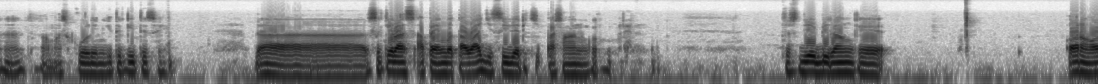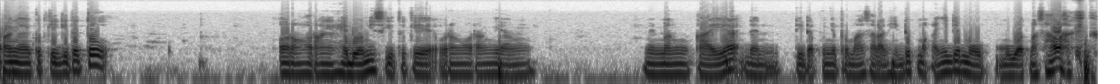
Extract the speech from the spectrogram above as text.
uh, tentang maskulin gitu-gitu sih. Nah, sekilas apa yang gue tahu aja sih dari pasangan gue kemarin. Terus dia bilang kayak orang-orang yang ikut kayak gitu tuh orang-orang yang hedonis gitu kayak orang-orang yang memang kaya dan tidak punya permasalahan hidup makanya dia mau membuat masalah gitu.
